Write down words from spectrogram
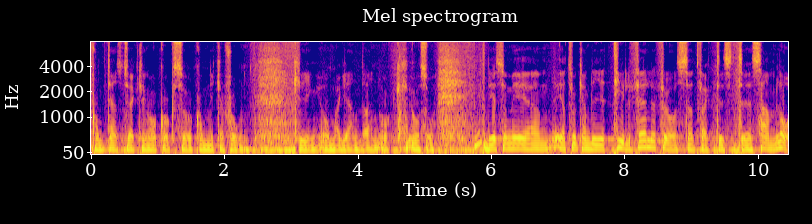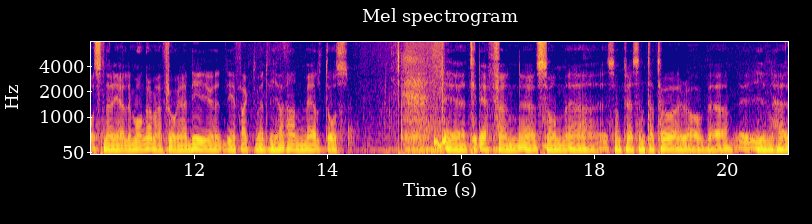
Kompetensutveckling och också kommunikation kring om agendan och, och så. Det som är, jag tror kan bli ett tillfälle för oss att faktiskt eh, samla oss när det gäller många av de här frågorna det är ju det faktum att vi har anmält oss eh, till FN eh, som, som presentatör av i den här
